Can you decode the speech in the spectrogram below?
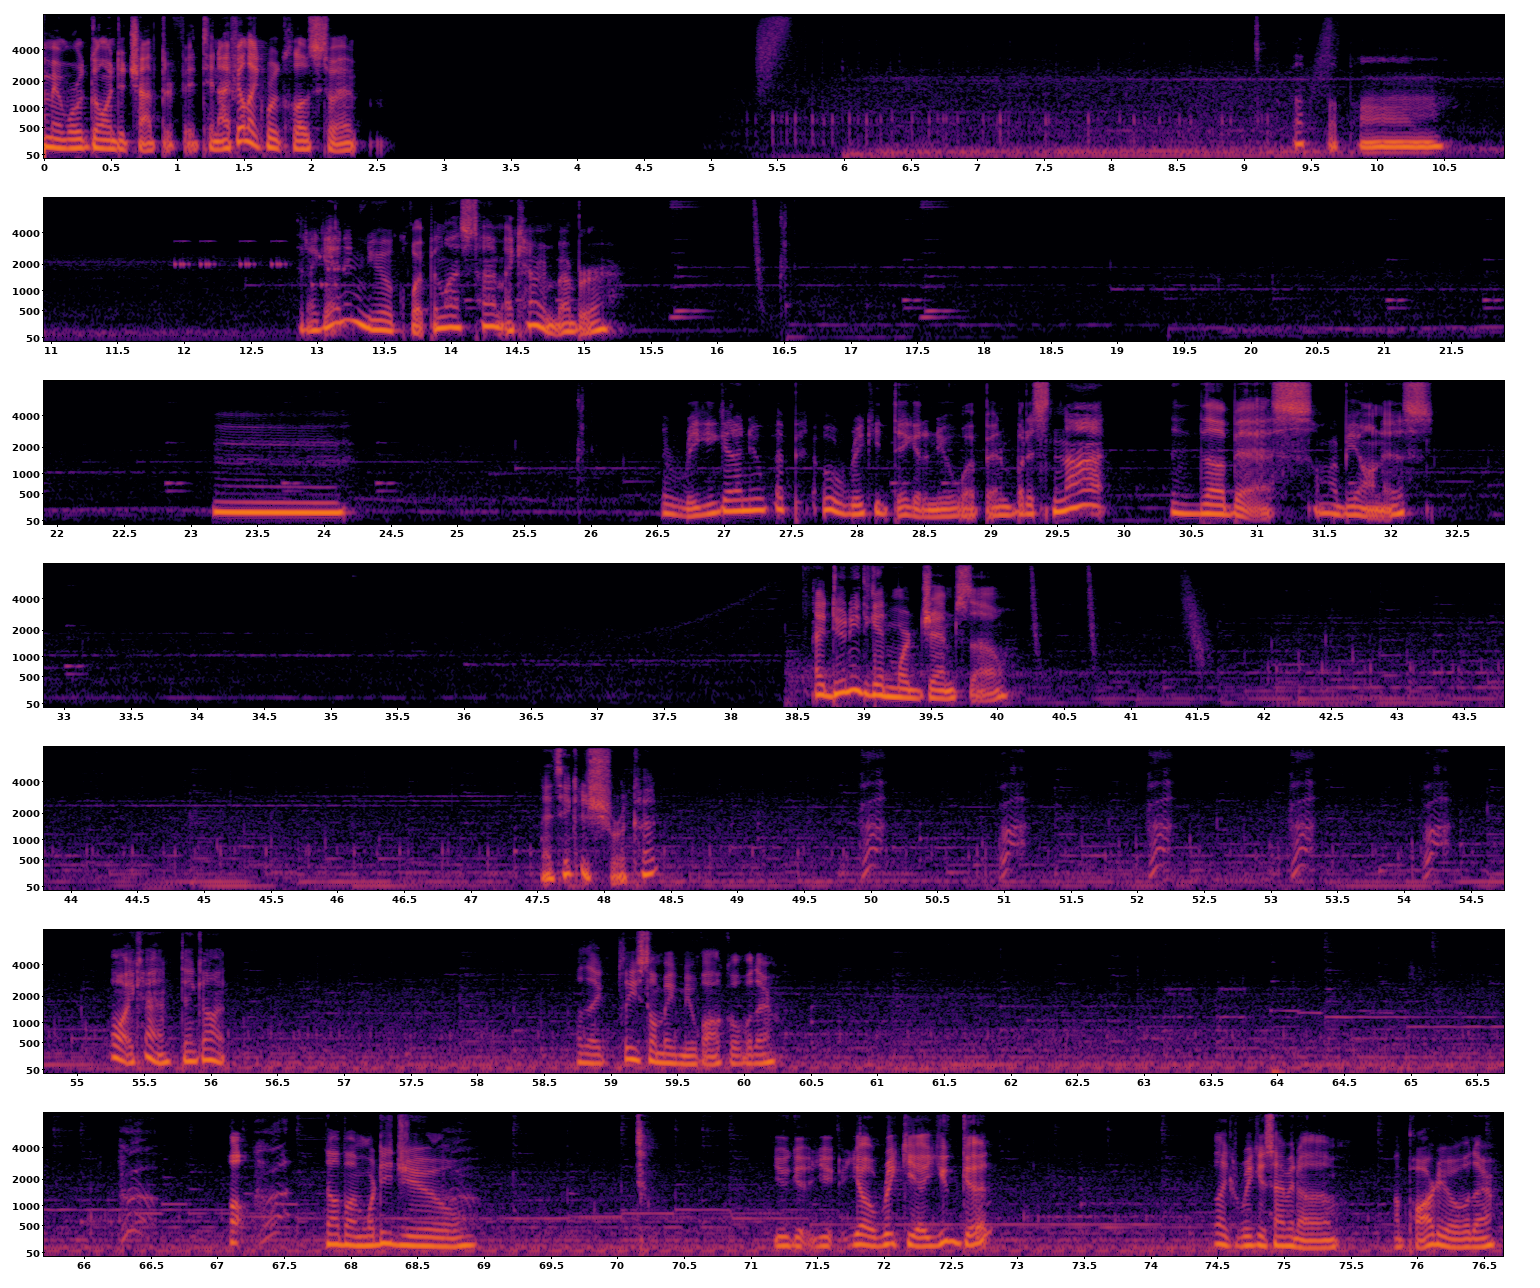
I mean, we're going to chapter 15. I feel like we're close to it. Did I get any new equipment last time? I can't remember. Riki get a new weapon? Oh, Riki did get a new weapon, but it's not the best. I'm gonna be honest. I do need to get more gems though. Can I take a shortcut? Oh, I can. Thank God. I was like, please don't make me walk over there. Oh, Dunban, what did you... You good? You, yo, Riki, are you good? like Riki's having a, a party over there.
